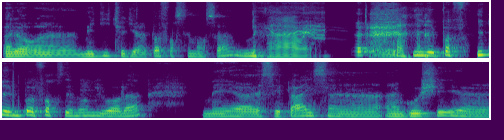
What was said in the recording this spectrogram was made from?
Alors, euh, Mehdi, tu ne dirais pas forcément ça. Ah ouais. il n'aime pas forcément ce joueur-là. Mais euh, c'est pareil, c'est un, gaucher euh,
